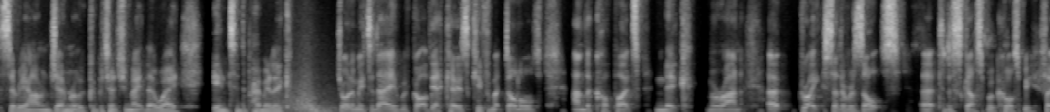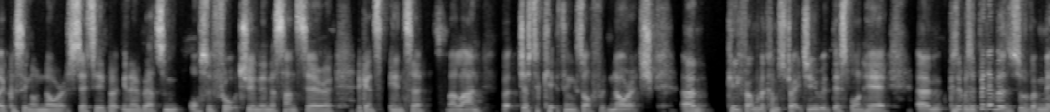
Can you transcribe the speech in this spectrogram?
Serie A in general could potentially make their way into the Premier League. Joining me today, we've got the Echoes, Kiefer McDonald, and the Kopites, Mick Moran. Uh, great set of results uh, to discuss. We'll, of course, be focusing on Norwich City, but, you know, we had some also fortune in the San Siro against Inter Milan. But just to kick things off with Norwich, um, Keith, I'm going to come straight to you with this one here because um, it was a bit of a sort of a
